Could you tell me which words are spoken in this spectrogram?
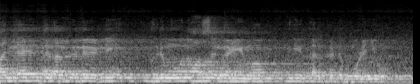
പഞ്ചായത്ത് കൽക്കെട്ട് കെട്ടി ഒരു മൂന്ന് മാസം കഴിയുമ്പോൾ ഈ കൽക്കെട്ട് പൊളിഞ്ഞു പോകും.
